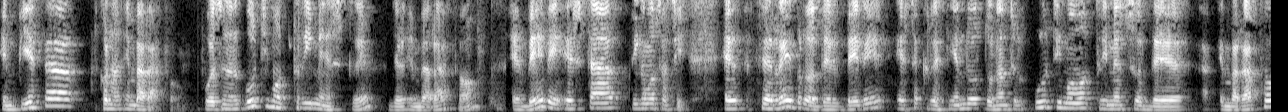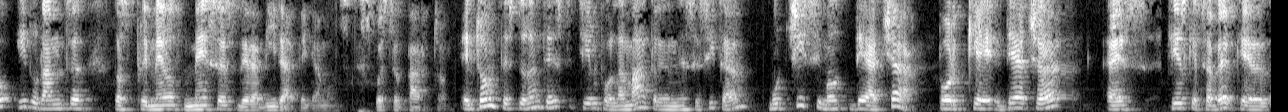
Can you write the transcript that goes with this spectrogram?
Empieza con el embarazo. Pues en el último trimestre del embarazo, el bebé está, digamos así, el cerebro del bebé está creciendo durante el último trimestre de embarazo y durante los primeros meses de la vida, digamos, después del parto. Entonces, durante este tiempo, la madre necesita muchísimo DHA, porque DHA es, tienes que saber que el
